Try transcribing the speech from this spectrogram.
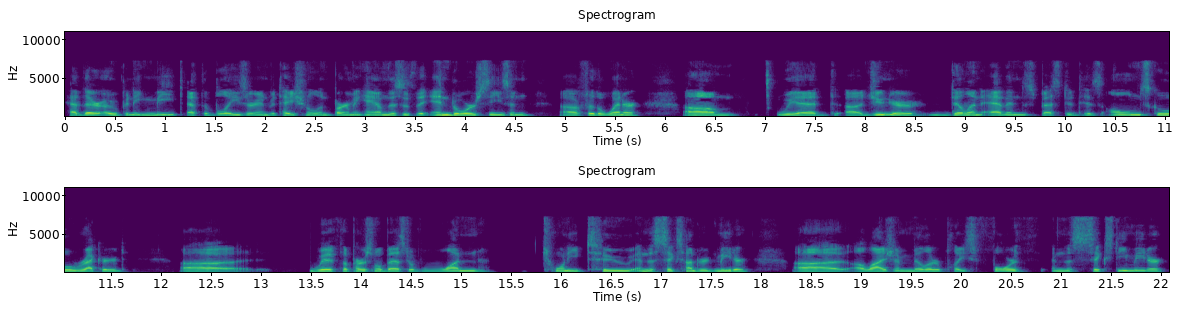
had their opening meet at the Blazer Invitational in Birmingham. This is the indoor season uh, for the winter. Um, we had uh, junior Dylan Evans bested his own school record uh, with a personal best of 122 in the 600 meter. Uh, Elijah Miller placed fourth in the 60 meter,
